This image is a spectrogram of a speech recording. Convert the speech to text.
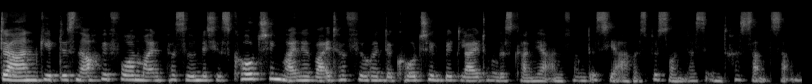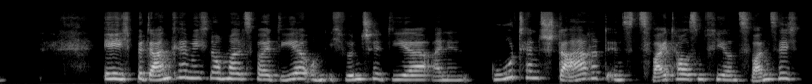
Dann gibt es nach wie vor mein persönliches Coaching, meine weiterführende Coaching-Begleitung. Das kann ja Anfang des Jahres besonders interessant sein. Ich bedanke mich nochmals bei dir und ich wünsche dir einen guten Start ins 2024,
